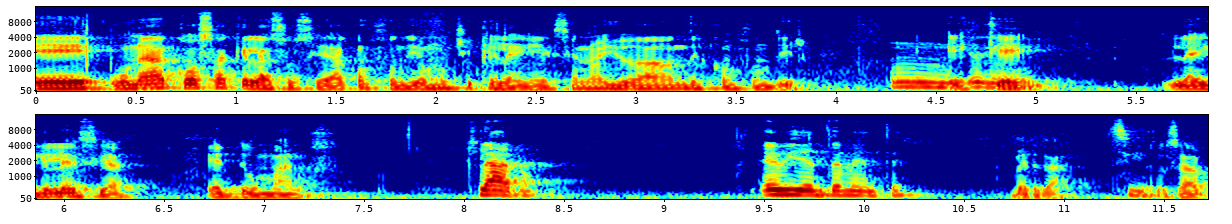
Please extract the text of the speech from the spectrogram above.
Eh, una cosa que la sociedad confundió mucho y que la iglesia no ha ayudado en desconfundir Mm, es que la iglesia es de humanos, claro, evidentemente. ¿verdad? Sí. O sea,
